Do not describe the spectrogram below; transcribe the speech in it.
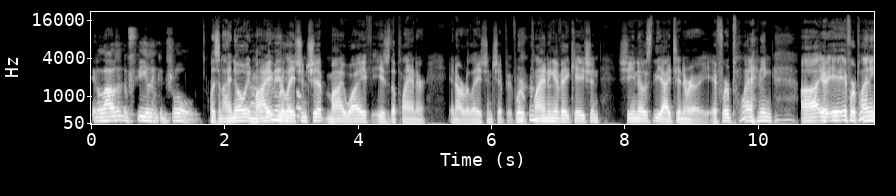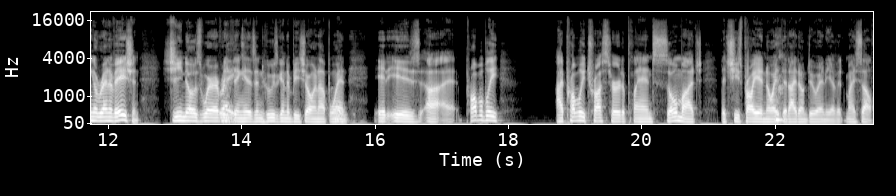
it allows them to feel in control. Listen, I know in uh, my women, relationship, my wife is the planner in our relationship. If we're planning a vacation, she knows the itinerary. If we're planning, uh, if we're planning a renovation, she knows where everything right. is and who's going to be showing up when. It is uh, probably, I probably trust her to plan so much that she's probably annoyed that I don't do any of it myself.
